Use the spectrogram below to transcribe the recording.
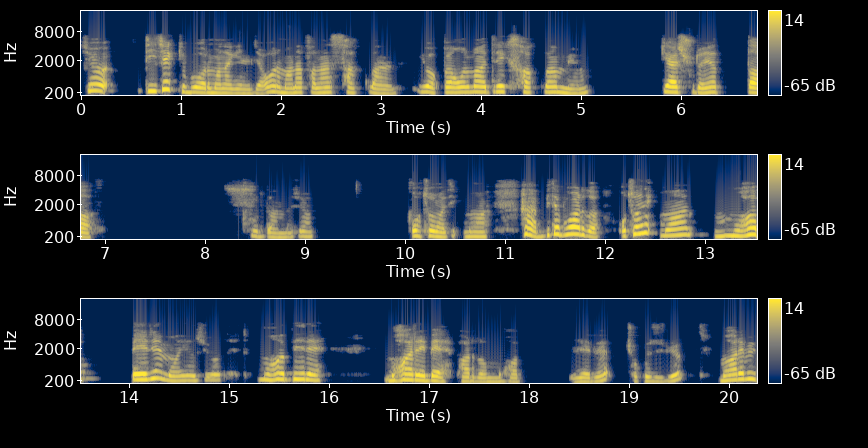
Şimdi diyecek ki bu ormana gelince ormana falan saklan. Yok ben ormana direkt saklanmıyorum. Gel şuraya dal. Şuradan da şey Otomatik muha... Ha bir de bu arada otomatik muha... muhabbere mi yazıyor? Muhabere. Muharebe pardon muharebe. Çok özür diliyorum. Muharebe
